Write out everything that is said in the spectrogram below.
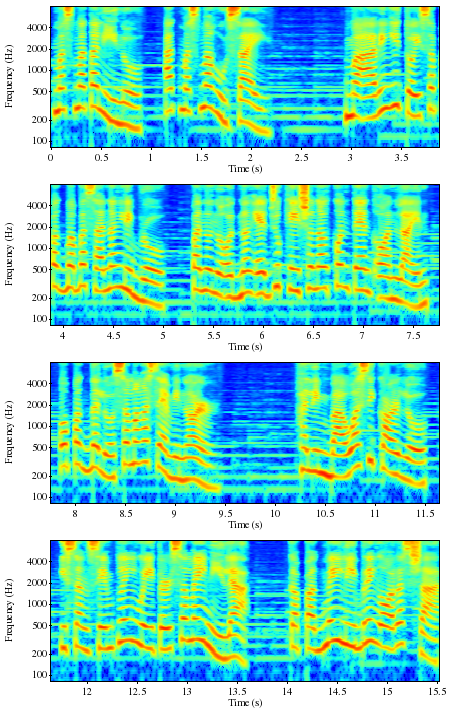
mas matalino, at mas mahusay. Maaring ito'y sa pagbabasa ng libro, panonood ng educational content online, o pagdalo sa mga seminar. Halimbawa si Carlo, isang simpleng waiter sa Maynila. Kapag may libreng oras siya,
